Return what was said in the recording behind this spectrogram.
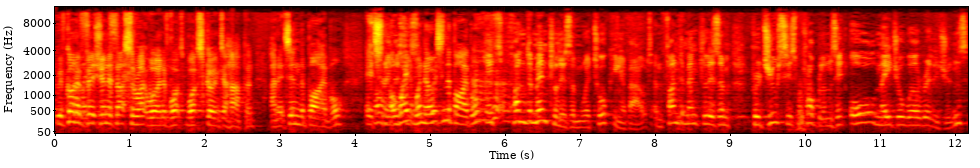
We've got a vision, if that's the right word, of what, what's going to happen, and it's in the Bible. It's Sorry, oh this wait, well, no, it's in the Bible. It's fundamentalism we're talking about, and fundamentalism produces problems in all major world religions,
